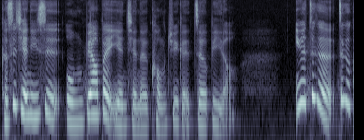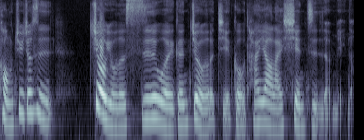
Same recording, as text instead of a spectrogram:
可是前提是我们不要被眼前的恐惧给遮蔽了，因为这个这个恐惧就是。旧有的思维跟旧有的结构，它要来限制人民哦。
